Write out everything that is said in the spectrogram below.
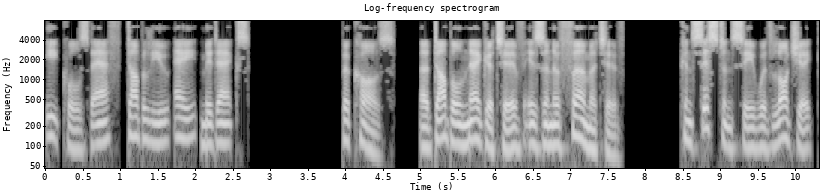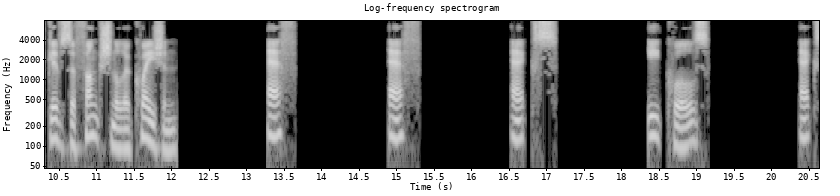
equals f w a mid x because a double negative is an affirmative. Consistency with logic gives a functional equation. F f x equals x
